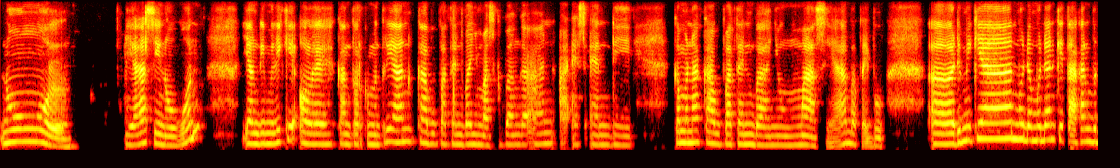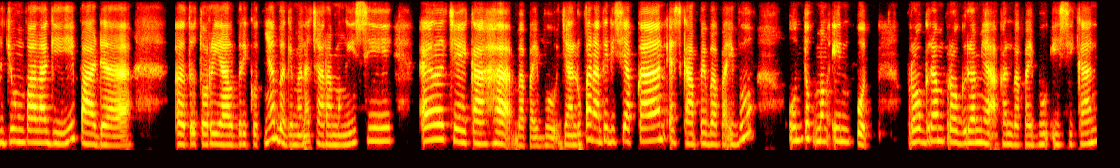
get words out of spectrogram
Nungul ya Sinuwun yang dimiliki oleh kantor Kementerian Kabupaten Banyumas Kebanggaan ASN di Kemenak Kabupaten Banyumas ya Bapak Ibu. Eh, demikian mudah-mudahan kita akan berjumpa lagi pada uh, tutorial berikutnya bagaimana cara mengisi LCKH Bapak Ibu. Jangan lupa nanti disiapkan SKP Bapak Ibu untuk menginput program-program yang akan Bapak Ibu isikan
